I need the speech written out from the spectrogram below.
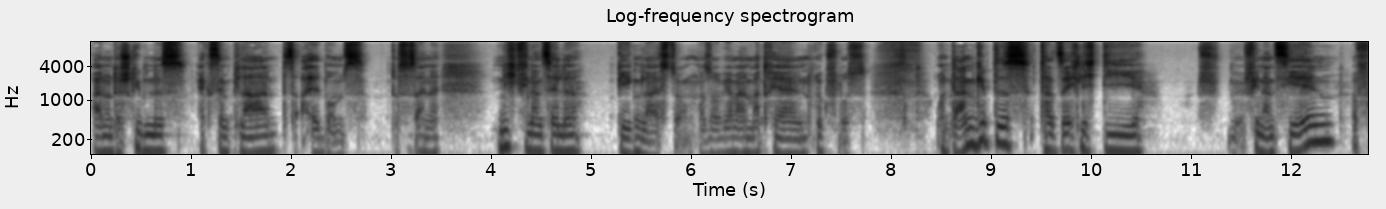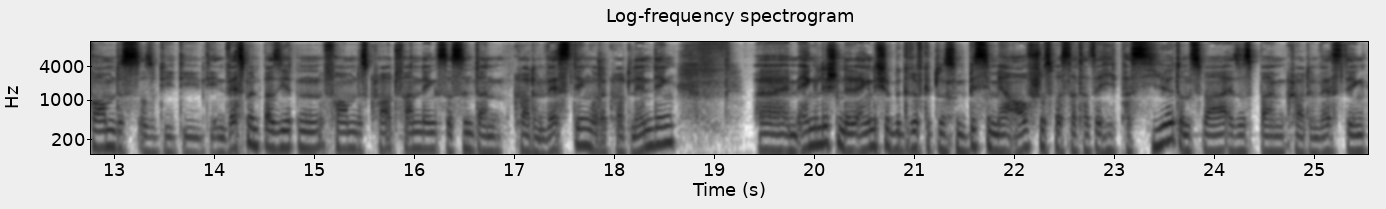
ein unterschriebenes Exemplar des Albums. Das ist eine nicht finanzielle Gegenleistung. Also wir haben einen materiellen Rückfluss. Und dann gibt es tatsächlich die finanziellen Formen des, also die, die, die investmentbasierten Formen des Crowdfundings, das sind dann Crowdinvesting oder Crowdlending. Äh, Im Englischen, der englische Begriff gibt uns ein bisschen mehr Aufschluss, was da tatsächlich passiert. Und zwar ist es beim Crowdinvesting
